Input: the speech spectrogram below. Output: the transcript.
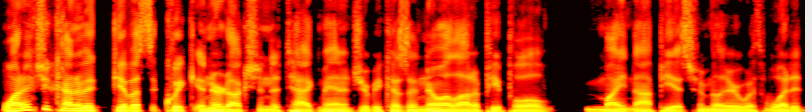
Why don't you kind of give us a quick introduction to Tag Manager because I know a lot of people might not be as familiar with what it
